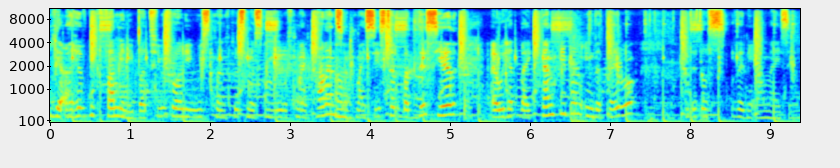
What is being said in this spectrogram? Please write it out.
Yeah, I have big family, but usually we spend Christmas only with my parents Mm. and my sister. But this year uh, we had like 10 people in the table, and it was really amazing.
